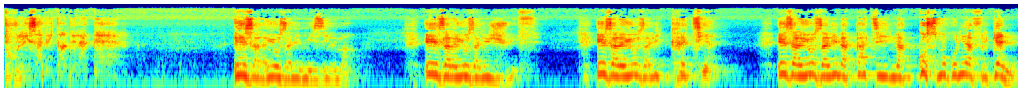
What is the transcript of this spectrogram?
tous les habitants de la terre ezala yo ozali musulman ezala yo ozali juif ezala yo ozali chrétien ezala yo ozali na kati na cosmogonie africaine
